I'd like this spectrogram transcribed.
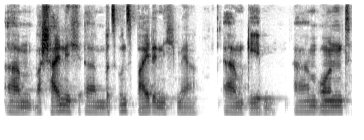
ähm, wahrscheinlich ähm, wird es uns beide nicht mehr ähm, geben. Ähm, und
